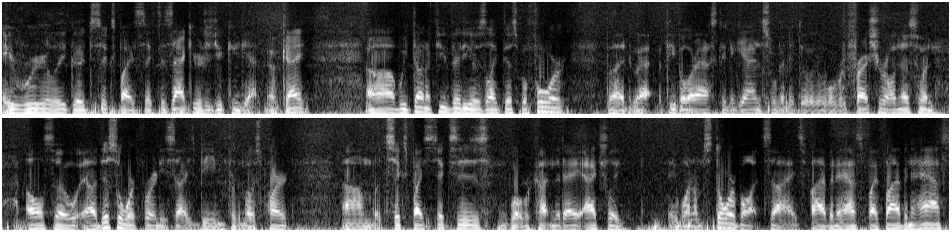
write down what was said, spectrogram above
a really good 6x6, as accurate as you can get, okay? Uh, we've done a few videos like this before, but uh, people are asking again, so we're going to do a little refresher on this one. Also, uh, this will work for any size beam for the most part. Um, but six by sixes is what we're cutting today. Actually, they want them store-bought size, five and a half by five and a half.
